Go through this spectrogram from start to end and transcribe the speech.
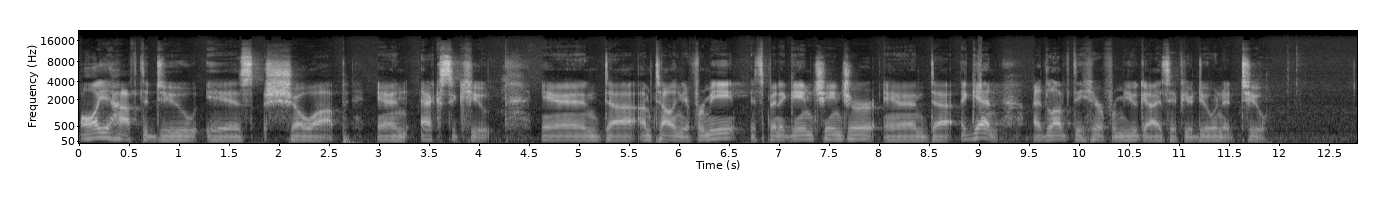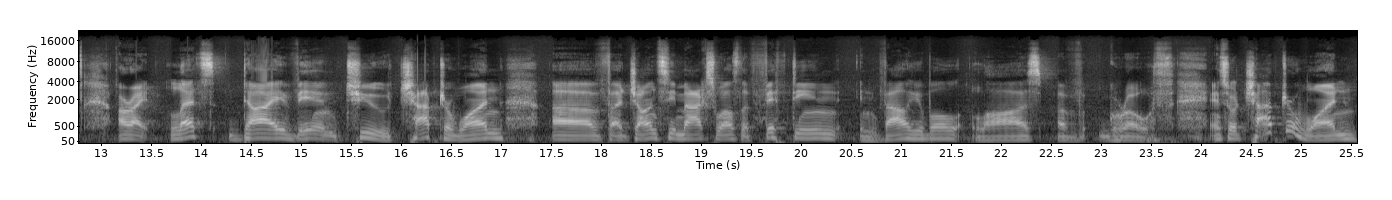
all you have to do is show up and execute. And uh, I'm telling you, for me, it's been a game changer. And uh, again, I'd love to hear from you guys if you're doing it too. All right, let's dive into chapter one of uh, John C. Maxwell's The 15 Invaluable Laws of Growth. And so, chapter one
